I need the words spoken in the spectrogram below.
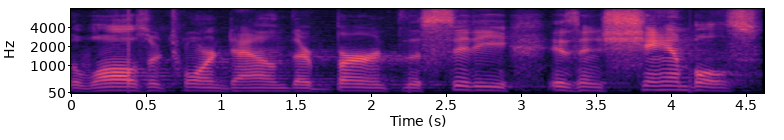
The walls are torn down, they're burnt, the city is in shambles.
